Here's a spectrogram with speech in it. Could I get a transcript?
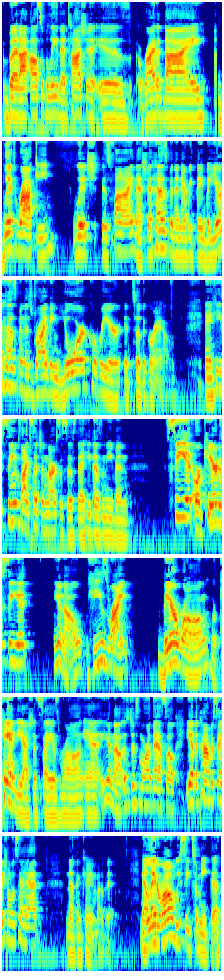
but I also believe that Tasha is ride or die with Rocky, which is fine. That's your husband and everything. But your husband is driving your career into the ground. And he seems like such a narcissist that he doesn't even see it or care to see it. You know, he's right. They're wrong, or Kandi, I should say, is wrong. And, you know, it's just more of that. So, yeah, the conversation was had. Nothing came of it. Now, later on, we see Tamika.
